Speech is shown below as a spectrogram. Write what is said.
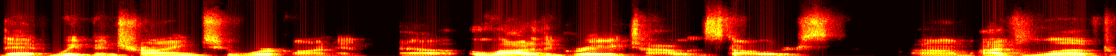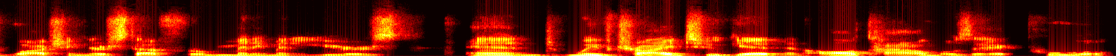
that we've been trying to work on. And uh, a lot of the great tile installers, um, I've loved watching their stuff for many, many years. And we've tried to get an all tile mosaic pool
